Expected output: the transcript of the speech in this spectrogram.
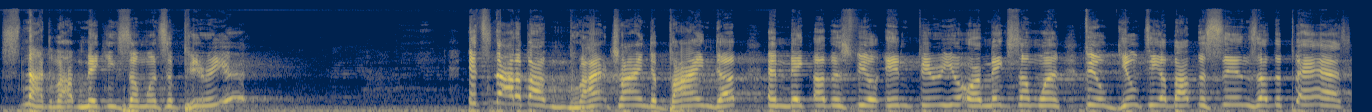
It's not about making someone superior. It's not about trying to bind up and make others feel inferior or make someone feel guilty about the sins of the past.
